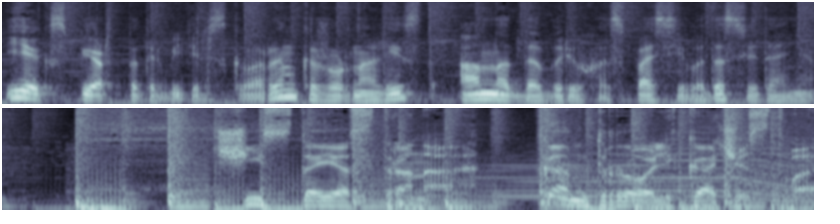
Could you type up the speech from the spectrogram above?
и эксперт потребительского рынка, журналист Анна Добрюха. Спасибо, до свидания. Чистая страна. Контроль качества.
